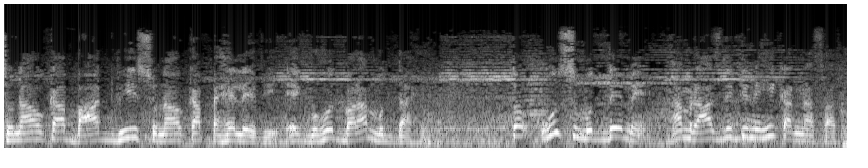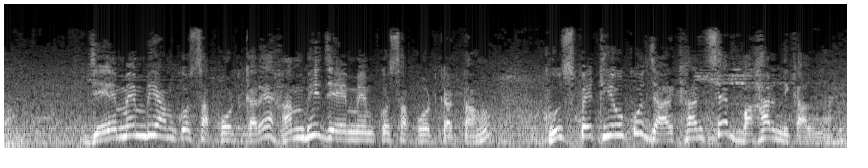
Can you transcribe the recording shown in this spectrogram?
चुनाव का बाद भी चुनाव का पहले भी एक बहुत बड़ा मुद्दा है। तो उस मुद्दे में हम राजनीति नहीं करना चाहता। जेएमएम भी हमको सपोर्ट करे, हम भी जेएमएम को सपोर्ट करता हूँ। घुसपैठियों को झारखंड से बाहर निकालना है।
